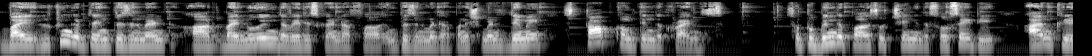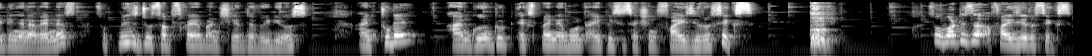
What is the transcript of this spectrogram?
by looking at the imprisonment or by knowing the various kind of uh, imprisonment or punishment, they may stop committing the crimes. So to bring the positive change in the society, I am creating an awareness. So please do subscribe and share the videos. And today I am going to explain about IPC section 506. so what is the 506?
